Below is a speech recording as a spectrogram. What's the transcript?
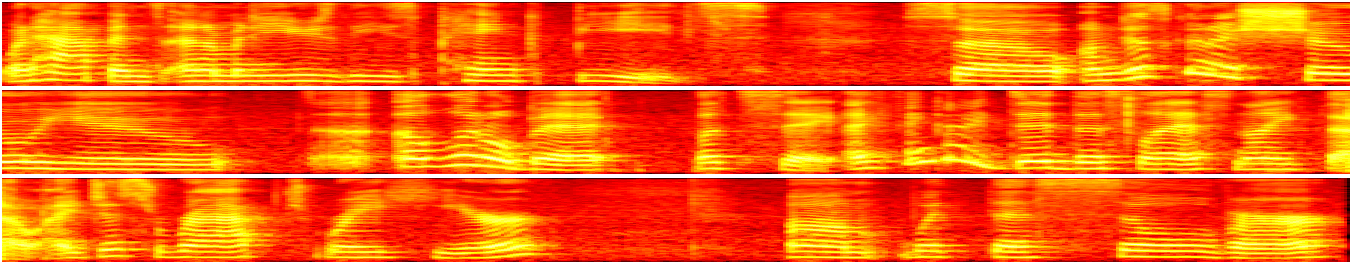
what happens. And I'm going to use these pink beads so I'm just going to show you a little bit. Let's see. I think I did this last night though. I just wrapped right here um, with this silver.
